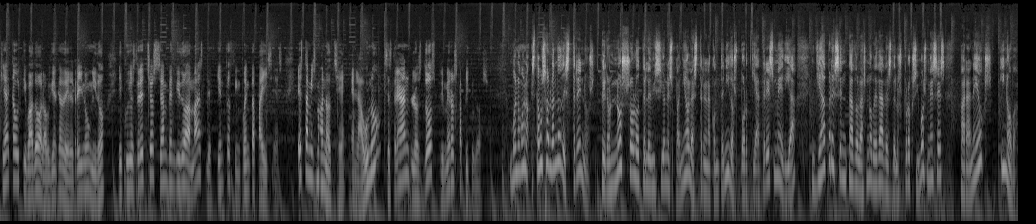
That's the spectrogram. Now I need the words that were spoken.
que ha cautivado a la audiencia del Reino Unido y cuyos derechos se han vendido a más de 150 países. Esta misma noche, en la 1, se estrenan los dos primeros capítulos. Bueno, bueno, estamos hablando de estrenos, pero no solo Televisión Española estrena contenidos, porque A3 Media ya ha las novedades de los próximos meses para Neox y Nova.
